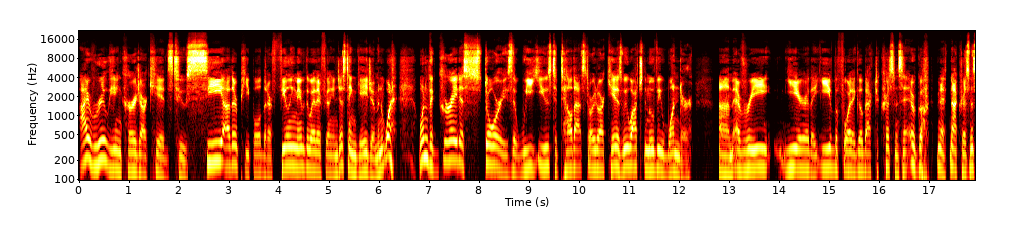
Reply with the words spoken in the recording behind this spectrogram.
I really encourage our kids to see other people that are feeling maybe the way they're feeling and just engage them. And one, one of the greatest stories that we use to tell that story to our kid is we watch the movie Wonder. Um, every year, the eve before they go back to Christmas, or go, not Christmas,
